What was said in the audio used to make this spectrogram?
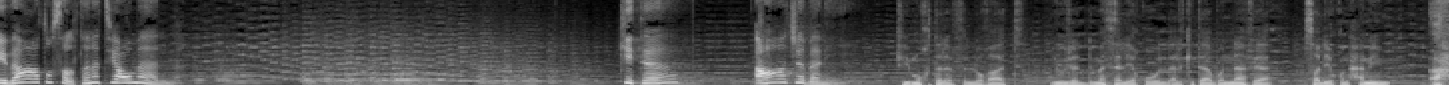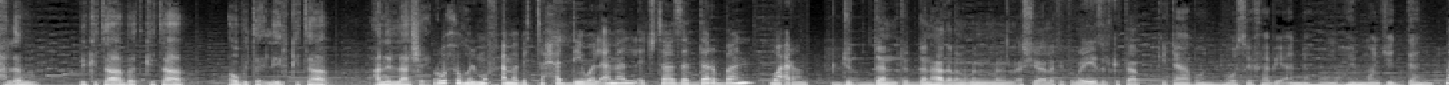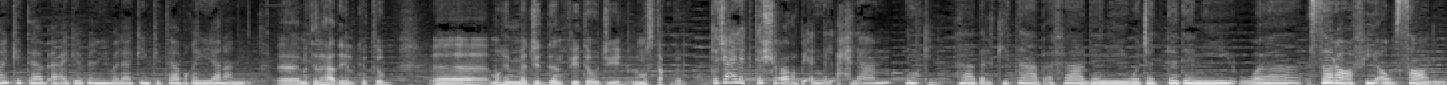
إذاعة سلطنة عمان. كتاب أعجبني. في مختلف اللغات يوجد مثل يقول الكتاب النافع صديق حميم. أحلم بكتابة كتاب أو بتأليف كتاب عن اللاشيء روحه المفعمة بالتحدي والأمل اجتازت دربا وعرا. جدا جدا. هذا من, من, من الأشياء التي تميز الكتاب. كتاب وصف بأنه مهم جدا. ما كتاب أعجبني ولكن كتاب غيرني. آه، مثل هذه الكتب آه، مهمة جدا في توجيه المستقبل. تجعلك تشعر بأن الأحلام ممكنة. هذا الكتاب أفادني وجددني وسرى في أوصالي.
